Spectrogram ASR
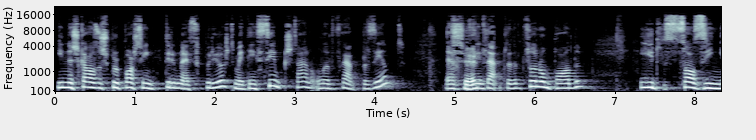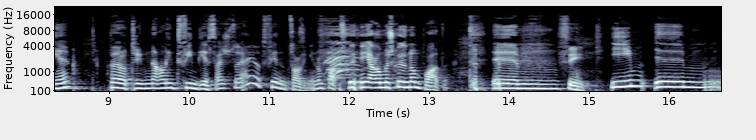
e nas causas propostas em tribunais superiores também tem sempre que estar um advogado presente a representar. Portanto, a pessoa não pode ir sozinha para o tribunal e defender-se. Às vezes, ah, eu defendo-me sozinha. Não pode. em algumas coisas não pode. Um, Sim. E, um,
